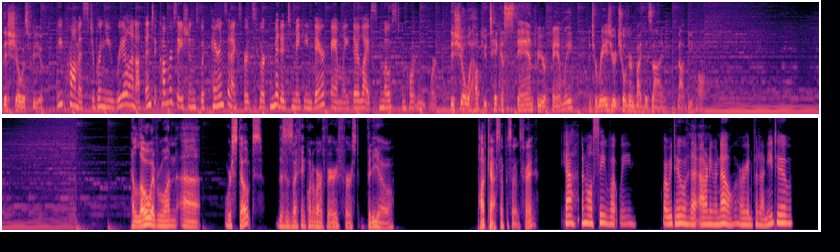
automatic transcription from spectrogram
this show is for you. We promise to bring you real and authentic conversations with parents and experts who are committed to making their family their life's most important work. This show will help you take a stand for your family and to raise your children by design, not default. Hello, everyone. Uh, we're stoked. This is, I think, one of our very first video podcast episodes, right? Yeah, and we'll see what we what we do with it. I don't even know. Are we going to put it on YouTube?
